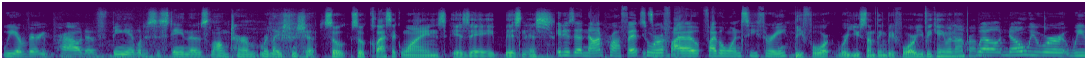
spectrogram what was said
we are very proud of being able to sustain those long-term relationships. So so Classic Wines is a business. It is a nonprofit, so It's a we're a nonprofit. 501c3. Before were you something before you became a nonprofit? Well, no, we were we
